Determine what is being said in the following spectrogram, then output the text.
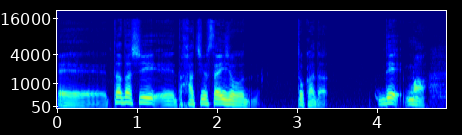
えただし、えーと、80歳以上とかだでまあ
